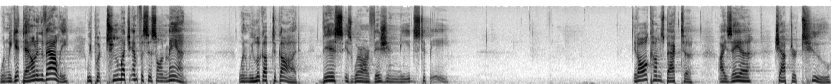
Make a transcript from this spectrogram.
When we get down in the valley, we put too much emphasis on man. When we look up to God, this is where our vision needs to be. It all comes back to Isaiah chapter 2,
